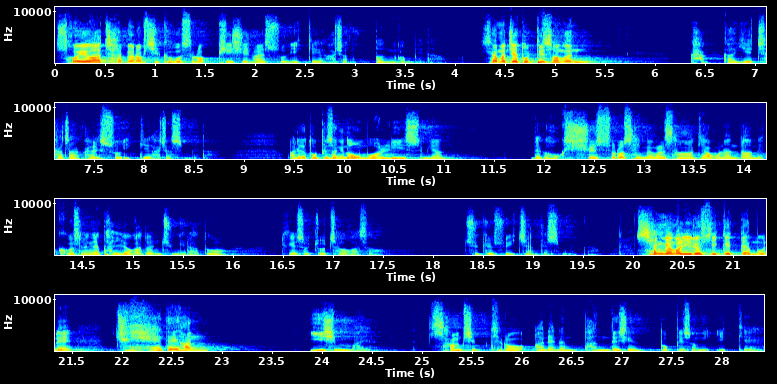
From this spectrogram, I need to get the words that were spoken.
소외와 차별 없이 그곳으로 피신할 수 있게 하셨던 겁니다. 세 번째 도피성은 가까이 찾아갈 수 있게 하셨습니다. 만약에 도피성이 너무 멀리 있으면 내가 혹시 실수로 생명을 상하게 하고 난 다음에 그것을 향해 달려가던 중이라도 뒤에서 쫓아와서 죽일 수 있지 않겠습니까? 생명을 잃을 수 있기 때문에 최대한 20마일, 30km 안에는 반드시 도피성이 있게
